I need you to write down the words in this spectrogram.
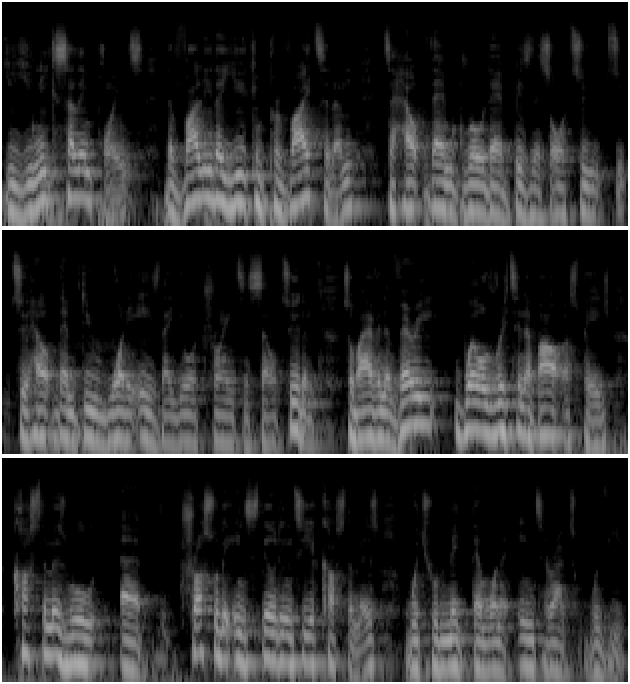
your unique selling points, the value that you can provide to them to help them grow their business or to, to, to help them do what it is that you're trying to sell to them. So by having a very well written about us page, customers will, uh, trust will be instilled into your customers, which will make them want to interact with you.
